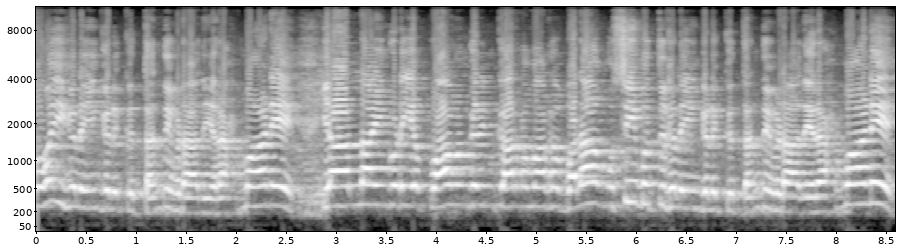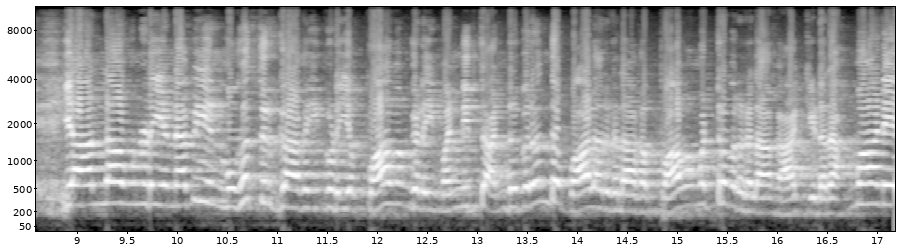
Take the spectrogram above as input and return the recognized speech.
நோய்களை எங்களுக்கு தந்து விடாதே ரஹ்மானே யா அல்லா எங்களுடைய பாவங்களின் காரணமாக பலா முசீபத்துகளை எங்களுக்கு தந்து விடாதே ரஹ்மானே யா அல்லா உன்னுடைய நபியின் முகத்திற்காக எங்களுடைய பாவங்களை மன்னித்து அன்று பிறந்த பாலர்களாக பாவமற்றவர்களாக ஆக்கிட ரஹ்மானே.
